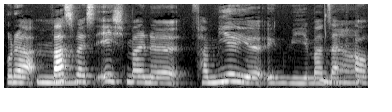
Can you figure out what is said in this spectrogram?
Oder Mhm. was weiß ich, meine Familie irgendwie jemand sagt, oh,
